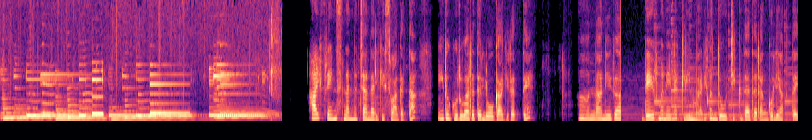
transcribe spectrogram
Hi friends ನನ್ನ ಚಾನಲ್ಗೆ ಸ್ವಾಗತ. ಇದು ಗುರುವಾರದ ಲೋಗ್ ಆಗಿರುತ್ತೆ. ನಾನೀಗ ದೇವ್ರ ಮನೆಯೆಲ್ಲ ಕ್ಲೀನ್ ಮಾಡಿ ಒಂದು ಚಿಕ್ಕದಾದ ರಂಗೋಲಿ ಹಾಕ್ತಾ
